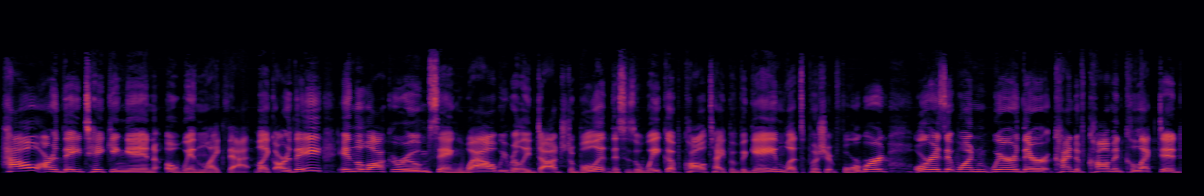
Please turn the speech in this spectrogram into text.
How are they taking in a win like that? Like are they in the locker room saying, "Wow, we really dodged a bullet. This is a wake-up call type of a game. Let's push it forward." Or is it one where they're kind of calm and collected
